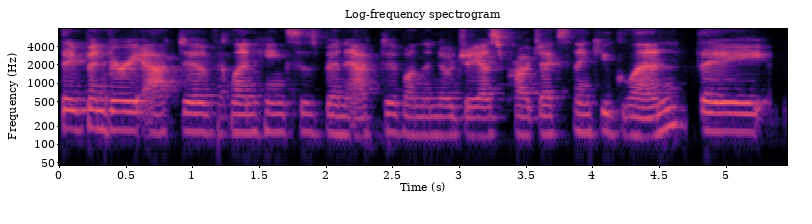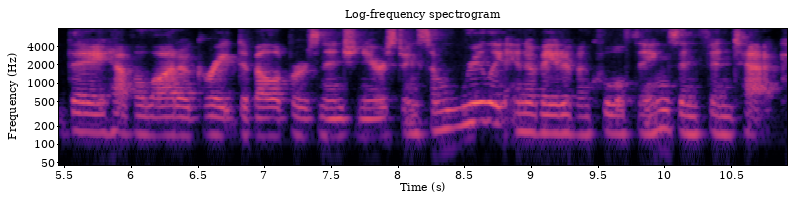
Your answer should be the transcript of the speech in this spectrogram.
they've been very active. Glenn Hinks has been active on the Node.js projects. Thank you, Glenn. They they have a lot of great developers and engineers doing some really innovative and cool things in fintech.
